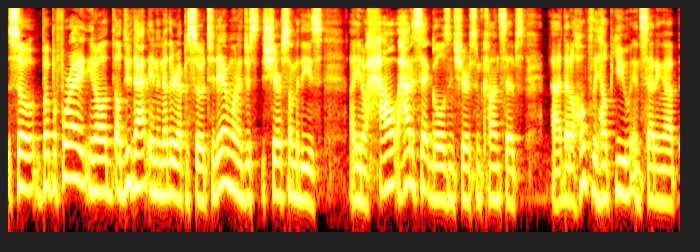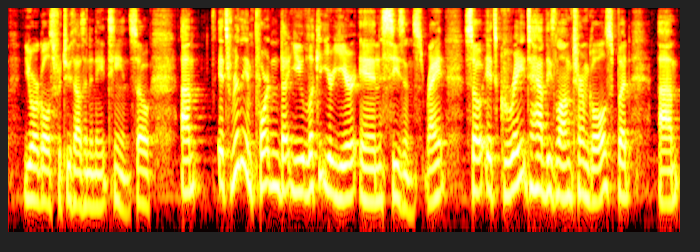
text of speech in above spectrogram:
so but before i you know I'll, I'll, do that in another episode today i want to just share some of these uh, you know how how to set goals and share some concepts uh, that'll hopefully help you in setting up your goals for 2018. So, um, it's really important that you look at your year in seasons, right? So it's great to have these long term goals, but um,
